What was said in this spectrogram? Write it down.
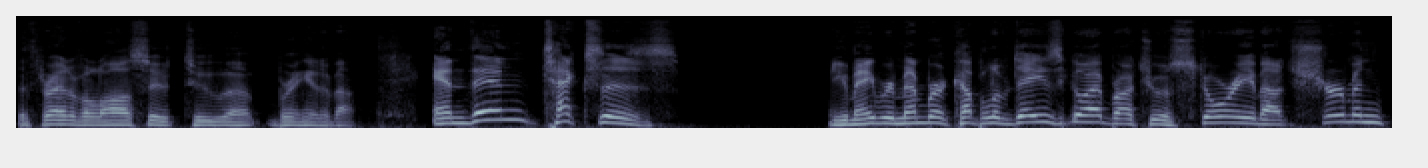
the threat of a lawsuit to uh, bring it about. And then Texas you may remember a couple of days ago, I brought you a story about Sherman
